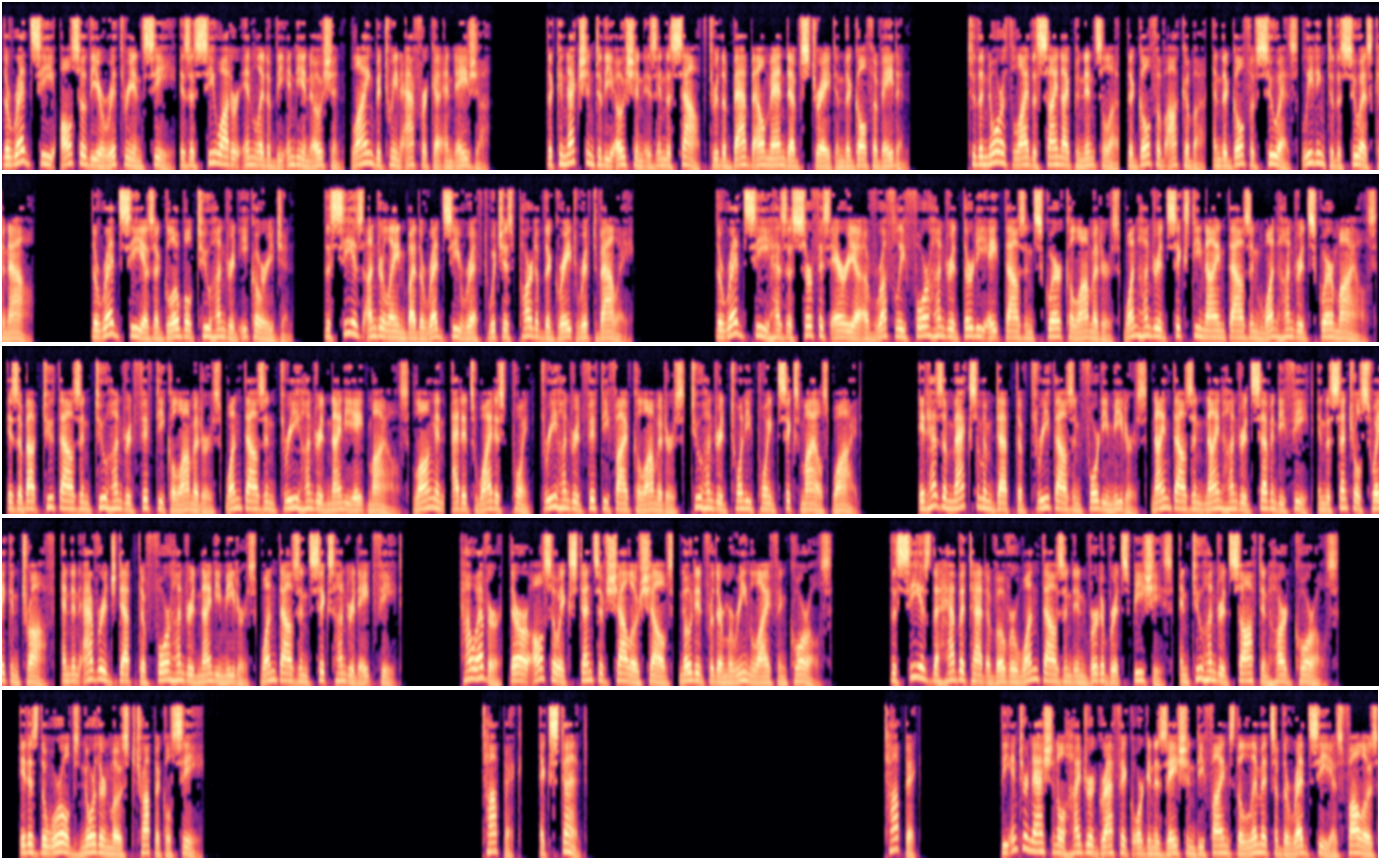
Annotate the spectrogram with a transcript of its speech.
The Red Sea, also the Erythraean sea is a seawater inlet of the Indian Ocean, lying between Africa and Asia. The connection to the ocean is in the south through the Bab el-Mandeb Strait and the Gulf of Aden. To the north lie the Sinai Peninsula, the Gulf of Aqaba, and the Gulf of Suez leading to the Suez Canal. The Red Sea is a global 200 ecoregion. The sea is underlain by the Red Sea Rift which is part of the Great Rift Valley. The Red Sea has a surface area of roughly 438,000 square kilometers, 169,100 square miles, is about 2,250 kilometers, 1,398 miles long and at its widest point, 355 kilometers, 220.6 miles wide. It has a maximum depth of 3,040 meters (9,970 feet) in the central Suakin Trough, and an average depth of 490 meters (1,608 feet). However, there are also extensive shallow shelves, noted for their marine life and corals. The sea is the habitat of over 1,000 invertebrate species, and 200 soft and hard corals. It is the world's northernmost tropical sea. Extent. The International Hydrographic Organization defines the limits of the Red Sea as follows.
